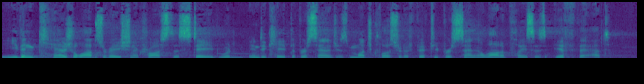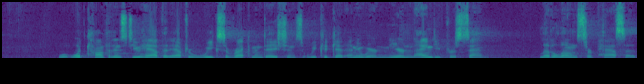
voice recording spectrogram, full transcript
Even casual observation across the state would indicate the percentage is much closer to 50% in a lot of places, if that. Wh- What confidence do you have that after weeks of recommendations, we could get anywhere near 90%, let alone surpass it?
